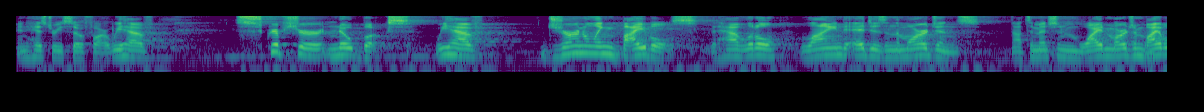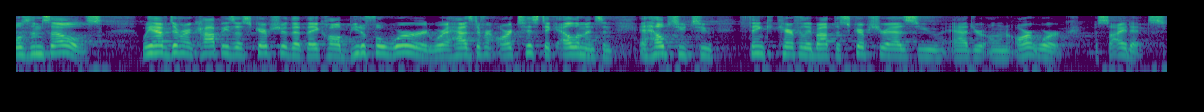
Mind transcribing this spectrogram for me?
in history so far. We have scripture notebooks, we have journaling Bibles that have little lined edges in the margins, not to mention wide margin Bibles themselves. We have different copies of Scripture that they call Beautiful Word, where it has different artistic elements and it helps you to think carefully about the scripture as you add your own artwork beside it.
